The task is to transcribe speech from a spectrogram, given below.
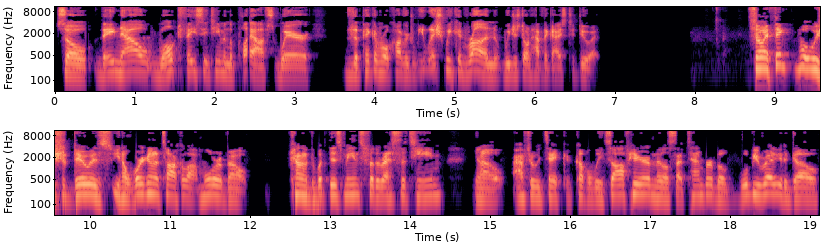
So they now won't face a team in the playoffs where the pick and roll coverage we wish we could run, we just don't have the guys to do it. So I think what we should do is, you know, we're going to talk a lot more about kind of what this means for the rest of the team, you know, after we take a couple weeks off here, middle of September, but we'll be ready to go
